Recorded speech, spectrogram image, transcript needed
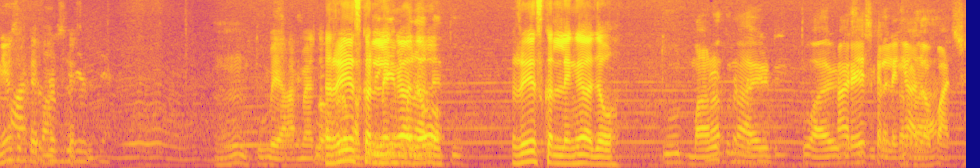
नहीं हो सकते पाँच कैसे? हम्म तू यार मैं तो रेस कर लेंगे, आ जाओ। रेस कर लेंगे आ जाओ। तू माना तूने आईआईटी तू आईआईटी हाँ रेस कर लेंगे आ जाओ पाँच।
